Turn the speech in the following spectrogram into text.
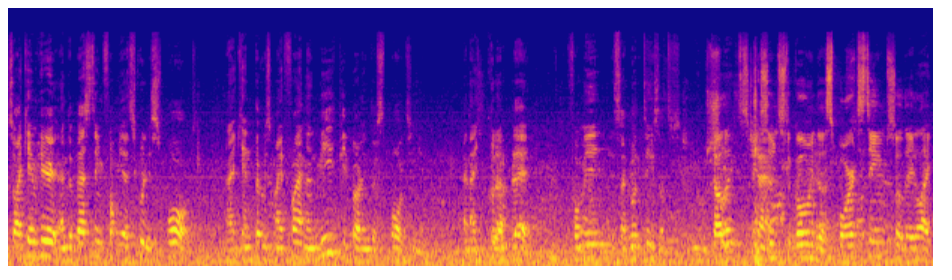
So I came here, and the best thing for me at school is sport. And I can play with my friend and meet people in the sport team, and I couldn't play. For me, it's a good thing that you Tell should exchange students to go in the sports team, so they like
